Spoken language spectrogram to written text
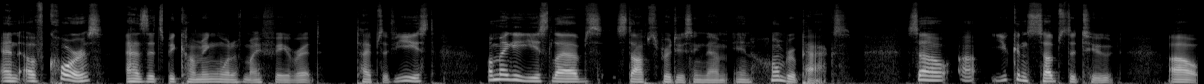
And of course, as it's becoming one of my favorite types of yeast, Omega Yeast Labs stops producing them in homebrew packs. So uh, you can substitute uh,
